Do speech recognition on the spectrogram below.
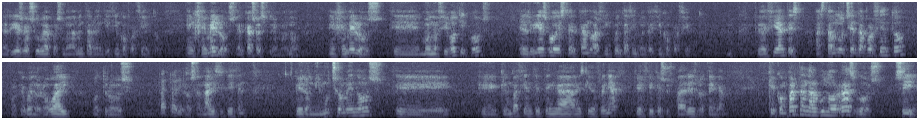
el riesgo sube aproximadamente al 25%. En gemelos, el caso extremo, ¿no? En gemelos eh, monocigóticos, el riesgo es cercano al 50-55%. Te decía antes, hasta un 80%, porque bueno, luego hay otros Factores. los análisis que dicen, pero ni mucho menos eh, que un paciente tenga esquizofrenia quiere decir que sus padres lo tengan. Que compartan algunos rasgos, sí,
